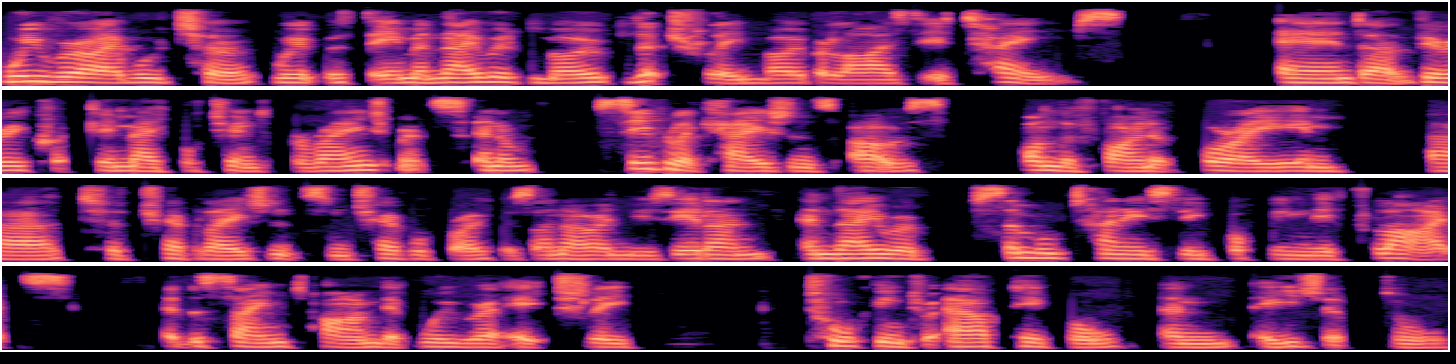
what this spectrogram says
we were able to work with them and they would mo- literally mobilize their teams and uh, very quickly make alternative arrangements. And on several occasions, I was on the phone at 4 a.m. Uh, to travel agents and travel brokers I know in New Zealand, and they were simultaneously booking their flights at the same time that we were actually talking to our people in Egypt or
